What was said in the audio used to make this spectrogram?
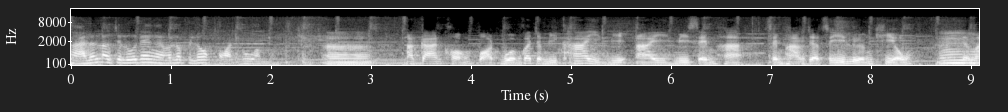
คะแล้วเราจะรู้ได้ไงว่าเราเป็นโรคปอดบวม อ่าอาการของปอดบวมก็จะมีไข้ มีไอ มีเสมหะ เสมหะก็จะสีเหลืองเขียวอืม ใช่ไหม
